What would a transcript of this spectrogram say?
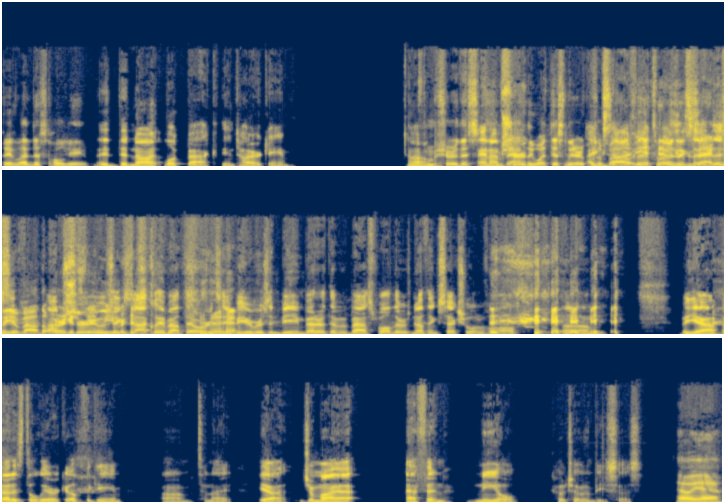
They led this whole game. They did not look back the entire game. I'm Um, sure this is and I'm sure- what this lyric was Exactly, about. that's Yeah, what I it was was gonna. This exactly is- about the I'm Oregon sure State it was Beavers. exactly about the Oregon State Beavers and being better at them at basketball. There was nothing sexual involved. Um, but yeah, that is the lyric of the game um, tonight. Yeah, Jamiya effin Neal, Coach Evan B says. Hell yeah,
